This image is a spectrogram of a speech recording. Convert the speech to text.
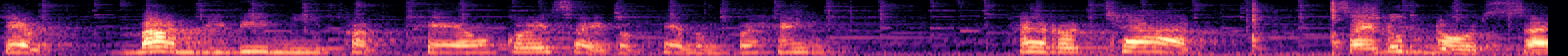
แต่บ้านวิวีมีผักแพรวก็เลยใส่ผักแพรวลงไปให้ ให้รสชาติ ใส่ลูกโดดใส่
